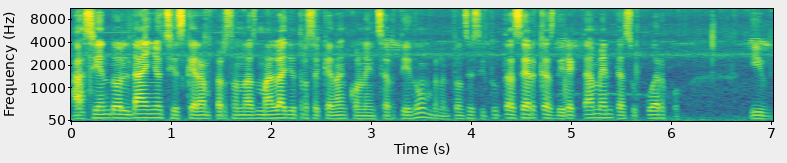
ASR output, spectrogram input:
haciendo el daño si es que eran personas malas y otros se quedan con la incertidumbre. Entonces, si tú te acercas directamente a su cuerpo y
